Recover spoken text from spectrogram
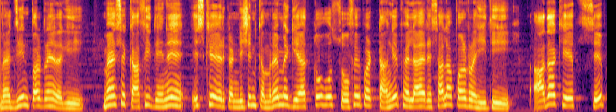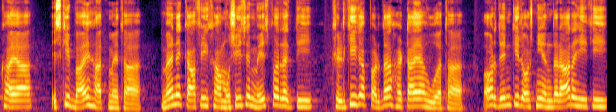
मैगजीन पढ़ने लगी। मैं इसे काफ़ी देने इसके एयर कंडीशन कमरे में गया तो वो सोफे पर टांगे फैलाए रिसाला पढ़ रही थी। आधा खेप सेब खाया, इसकी बाएँ हाथ में था। मैंने काफ़ी खामोशी से मेज़ पर रख दी, खिड़की का पर्दा हटाया हुआ था और दिन की रोशनी अंदर आ रही थी।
